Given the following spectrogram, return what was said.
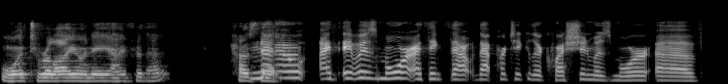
want to rely on AI for that? How's no, that? I, it was more. I think that that particular question was more of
